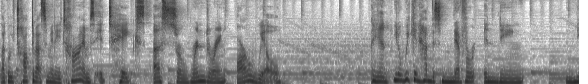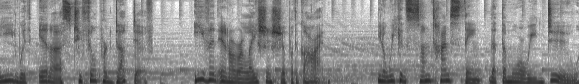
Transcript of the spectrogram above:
like we've talked about so many times, it takes us surrendering our will. And you know, we can have this never-ending need within us to feel productive even in our relationship with God. You know, we can sometimes think that the more we do,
